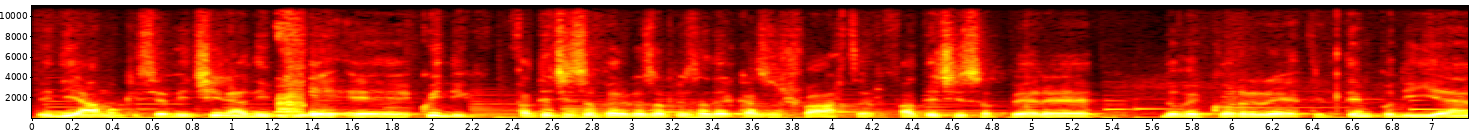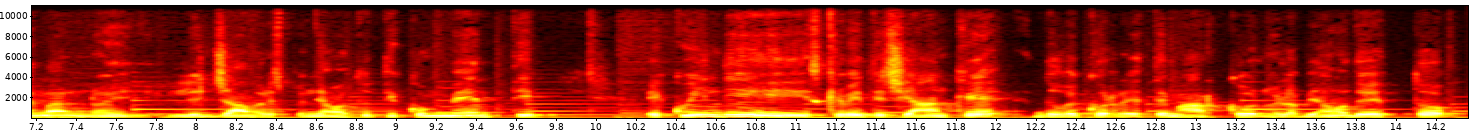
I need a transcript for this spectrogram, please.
Vediamo chi si avvicina di più. E, e, quindi fateci sapere cosa pensate del caso Schwarzer, fateci sapere dove correrete, il tempo di Yeman, noi leggiamo e rispondiamo a tutti i commenti e quindi scriveteci anche dove correte Marco, noi l'abbiamo detto,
